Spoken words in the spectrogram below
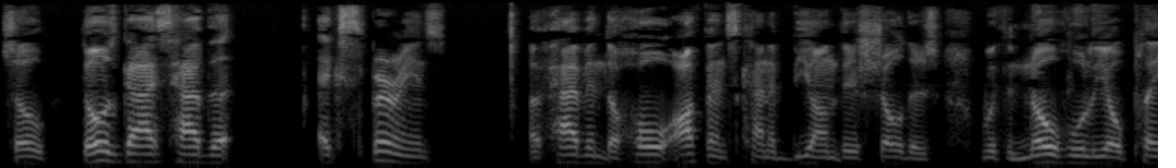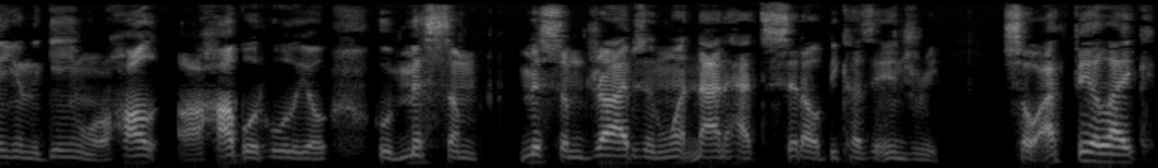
So those guys have the experience of having the whole offense kind of be on their shoulders with no Julio playing in the game or, ho- hobbled Julio who missed some missed some drives and whatnot and had to sit out because of injury. So I feel like,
